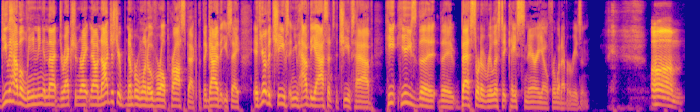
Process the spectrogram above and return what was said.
do you have a leaning in that direction right now? Not just your number one overall prospect, but the guy that you say, if you're the Chiefs and you have the assets the Chiefs have, he he's the the best sort of realistic case scenario for whatever reason. Um,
